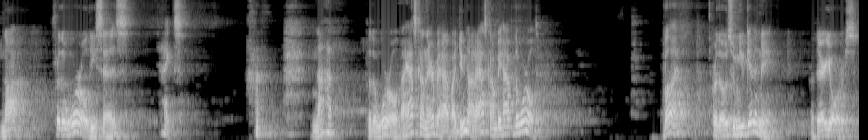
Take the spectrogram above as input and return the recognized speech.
Not for the world, he says. Yikes. not for the world. I ask on their behalf. I do not ask on behalf of the world. But for those whom you've given me, for they're yours.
